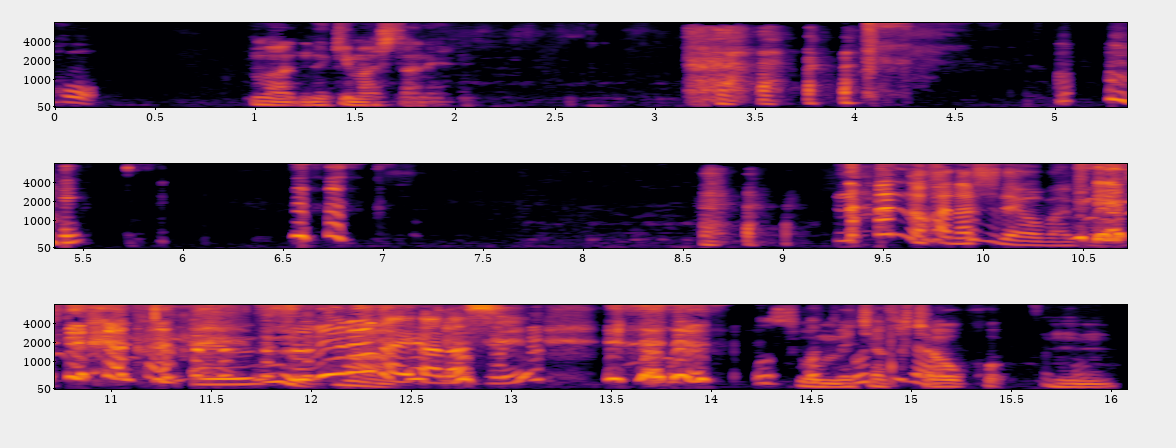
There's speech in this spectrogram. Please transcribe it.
ほまあ、抜きましたね。何の話だよ、お前。これう。滑らない話、まあそう、めちゃくちゃ怒、うん。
